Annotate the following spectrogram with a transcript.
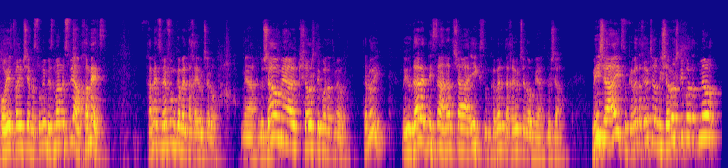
או יש דברים שהם אסורים בזמן מסוים, חמץ. חמץ, מאיפה הוא מקבל את החיות שלו? מהקדושה או מהשלוש קליפות הטמעות? תלוי. בי"ד ניסן עד שעה X הוא מקבל את החיות שלו מהקדושה. משעה X הוא מקבל את החיות שלו משלוש קליפות הטמעות.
